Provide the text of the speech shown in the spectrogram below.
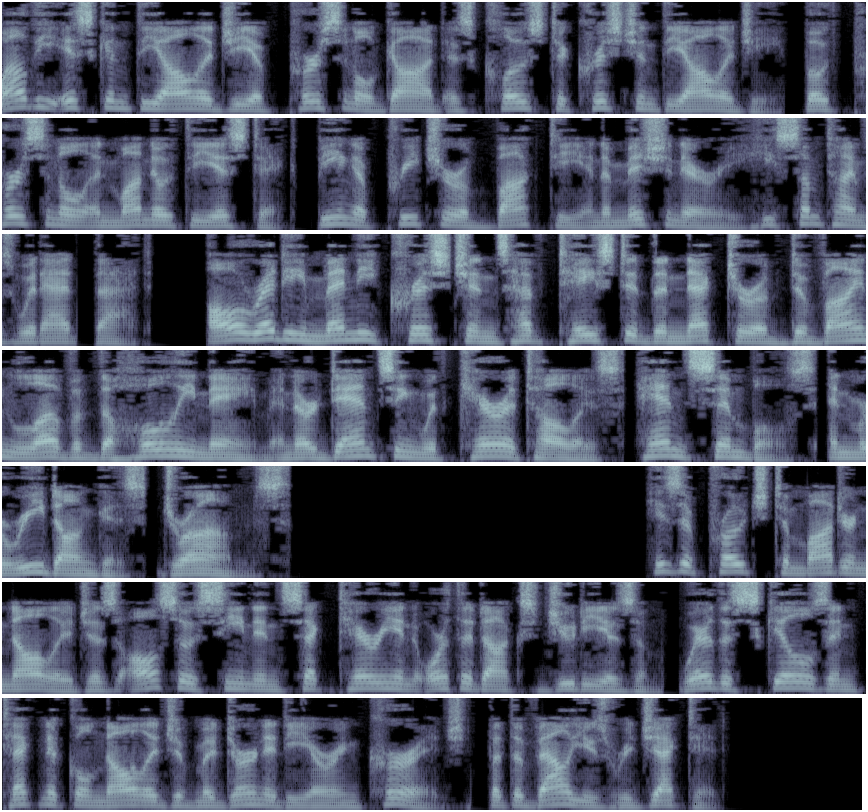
While the ISKCON theology of personal God is close to Christian theology, both personal and monotheistic, being a preacher of bhakti and a missionary he sometimes would add, that, "...already many Christians have tasted the nectar of divine love of the holy name and are dancing with karatalas hand cymbals and mridangas drums." His approach to modern knowledge is also seen in sectarian Orthodox Judaism, where the skills and technical knowledge of modernity are encouraged, but the values rejected.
